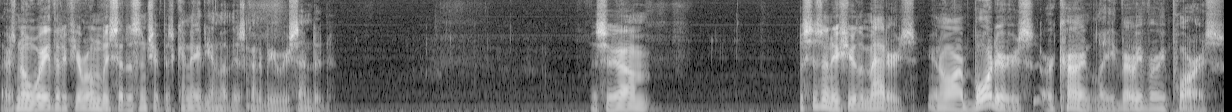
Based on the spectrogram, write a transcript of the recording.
There's no way that if your only citizenship is Canadian that there's going to be rescinded. This, um, this is an issue that matters. You know, our borders are currently very, very porous.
